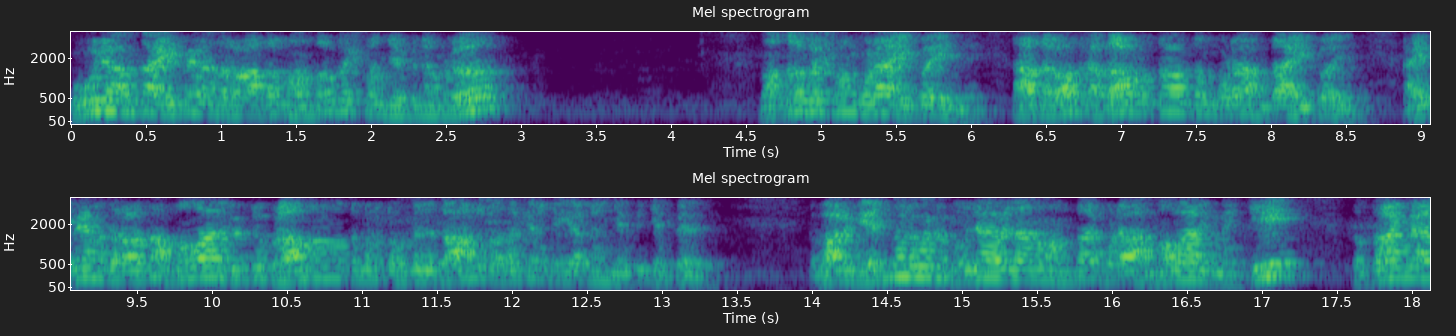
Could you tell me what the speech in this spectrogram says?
పూజ అంతా అయిపోయిన తర్వాత మంత్రపుష్పం చెప్పినప్పుడు మంత్రపుష్పం కూడా అయిపోయింది. ఆ తర్వాత కథా వృత్తాంతం కూడా అంతా అయిపోయింది. అయిపోయిన తర్వాత అమ్మవారి చుట్టూ బ్రాహ్మణోత్తములు తొమ్మిది సార్లు ప్రదక్షిణ చేయాలని చెప్పి చెప్పారు. వారు చేసినటువంటి పూజా విధానం అంతా కూడా అమ్మవారికి మెచ్చి శుభ్రంగా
